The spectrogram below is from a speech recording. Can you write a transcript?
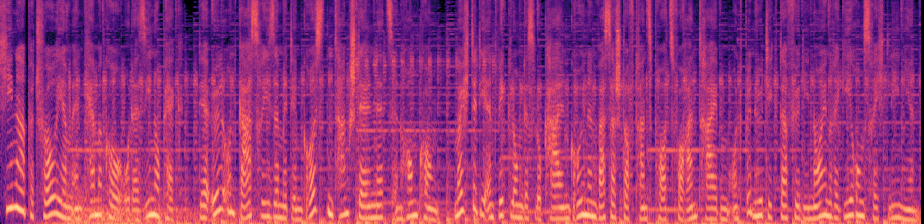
China Petroleum and Chemical oder Sinopec, der Öl- und Gasriese mit dem größten Tankstellennetz in Hongkong, möchte die Entwicklung des lokalen grünen Wasserstofftransports vorantreiben und benötigt dafür die neuen Regierungsrichtlinien.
